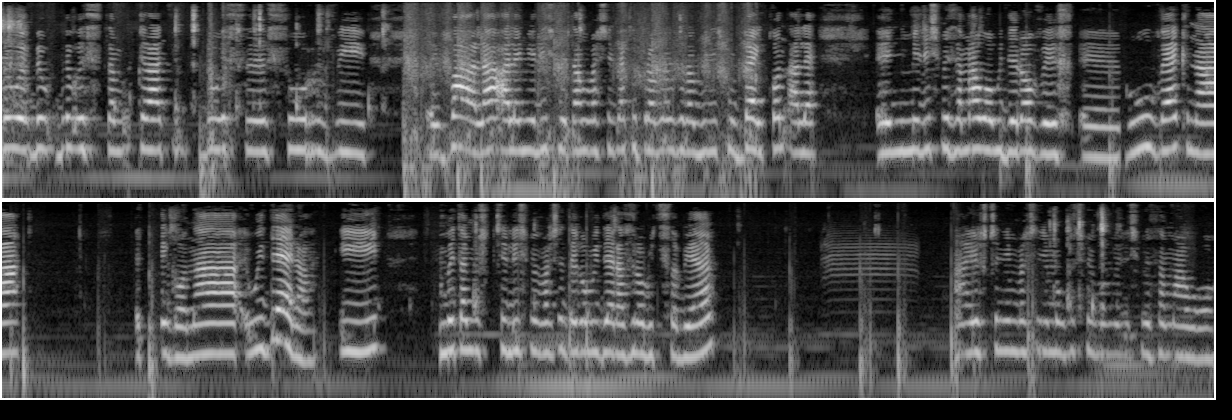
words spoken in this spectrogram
były, by, były z tam kreaty- były z survi y, wala, ale mieliśmy tam właśnie taki problem, że robiliśmy bacon, ale y, mieliśmy za mało widerowych y, główek na tego, na widera i My tam już chcieliśmy właśnie tego widera zrobić sobie. A jeszcze nie właśnie nie mogliśmy, bo mieliśmy za mało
